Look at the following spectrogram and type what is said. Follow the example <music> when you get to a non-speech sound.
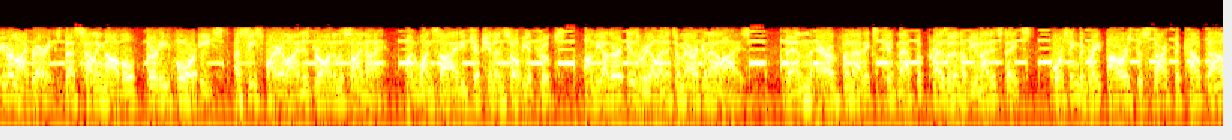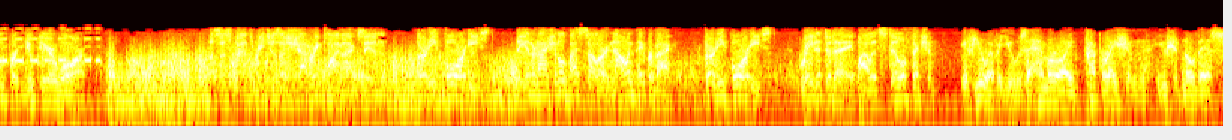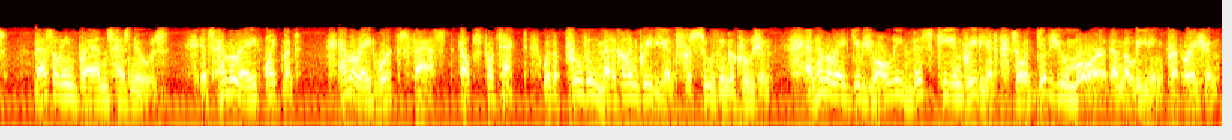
Popular libraries, best-selling novel 34 East, a ceasefire line is drawn in the Sinai. On one side, Egyptian and Soviet troops. On the other, Israel and its American allies. Then, Arab fanatics kidnap the President of the United States, forcing the great powers to start the countdown for nuclear war. The suspense reaches a shattering climax in 34 East, the international bestseller, now in paperback. 34 East. Read it today while it's still fiction. If you ever use a hemorrhoid preparation, you should know this. Vaseline Brands has news. It's Hemorrhoid Ointment. Hemorrhoid works fast, helps protect with a proven medical ingredient for soothing occlusion. And Hemorrhoid gives you only this key ingredient, so it gives you more than the leading preparation.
